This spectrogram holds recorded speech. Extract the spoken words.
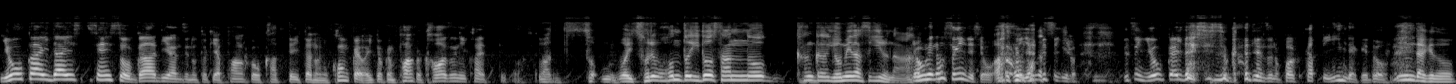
妖怪大戦争ガーディアンズの時はパンフを買っていたのに、今回は伊藤君、パンフ買わずに帰ってきました、ね。そそれは本当、伊藤さんの感覚読めなすぎるな。読めなすぎでしょ、あ のやぎる。別に妖怪大戦争ガーディアンズのパンフ買っていいんだけど、いいんだけど、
